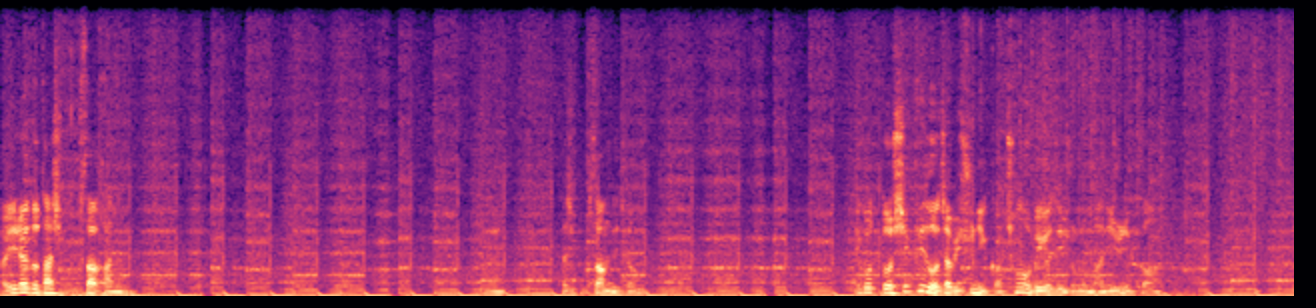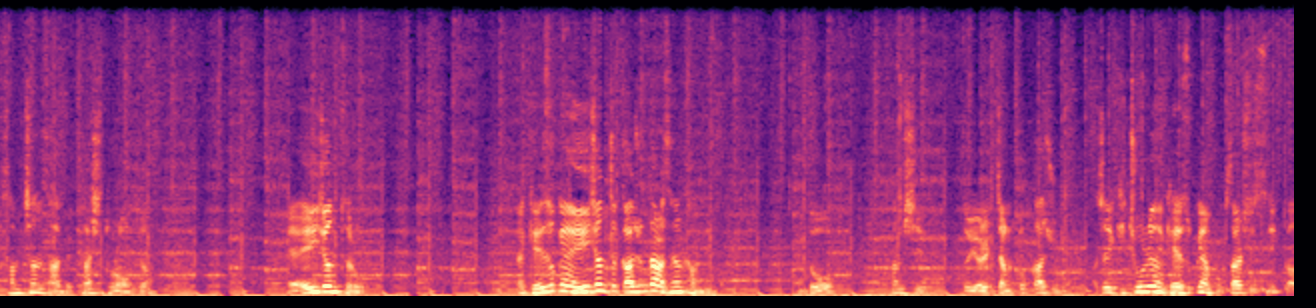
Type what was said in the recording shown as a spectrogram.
아, 이래도 다시 복사 가능. 음, 다시 복사하면 되죠. 이것도 CP도 어차피 주니까 1500에서 이 정도 많이 주니까 3400 다시 돌아오죠. 예, 에이전트로. 그냥 계속 그냥 에이전트 까준다고 생각하면 돼요. 또 30, 또 10장 또 까주고. 어차피 기초훈련은 계속 그냥 복사할 수 있으니까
